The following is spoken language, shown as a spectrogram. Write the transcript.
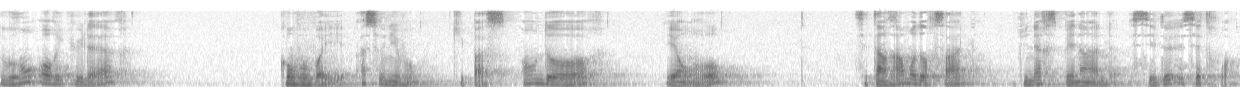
grand auriculaire comme vous voyez à ce niveau, qui passe en dehors et en haut, c'est un rameau dorsal du nerf spinal C2 et C3.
